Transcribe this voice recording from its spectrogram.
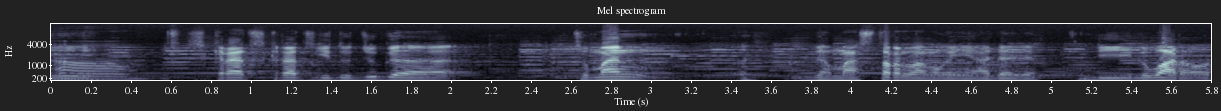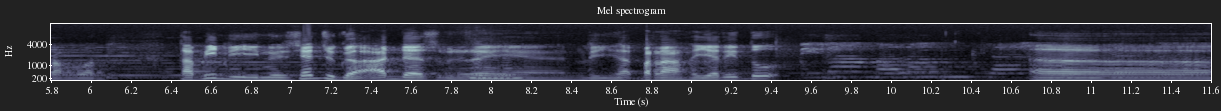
Oh. scratch scratch gitu juga. Cuman eh, udah master lah makanya ada deh di luar orang luar. Tapi di Indonesia juga ada sebenarnya. Lihat pernah lihat itu eh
